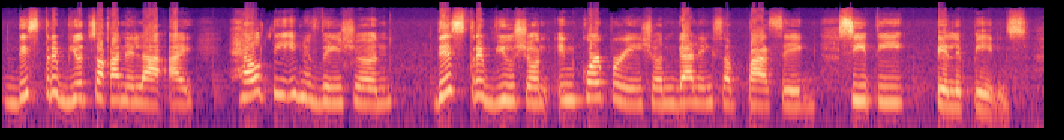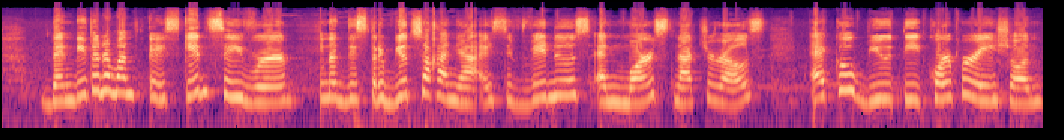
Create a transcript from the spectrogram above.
distribute sa kanila ay Healthy Innovation Distribution Incorporation galing sa Pasig City, Philippines. Then, dito naman kay Skin Saver, nag-distribute sa kanya ay si Venus and Mars Naturals Eco Beauty Corporation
